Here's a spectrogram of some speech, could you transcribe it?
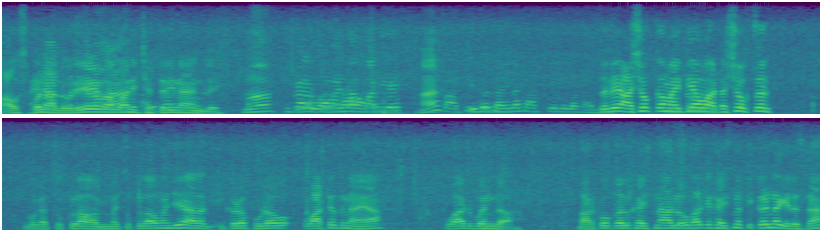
पाऊस पण आलो रे बाबा आणि छत्री नाही आणले. मग. हा? चल हे अशोक का माहिती आहे वाट. अशोक चल. बघा चुकला आम्ही मग चुकला म्हणजे इकडं पुढं वाटच नाही हा. वाट बंद. हा. बारको कल खायस ना आलो. बारके खायस ना तिकडनं गेलस ना?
